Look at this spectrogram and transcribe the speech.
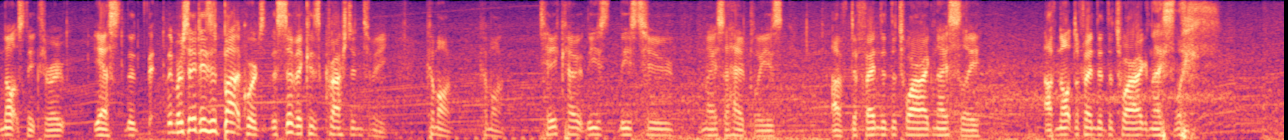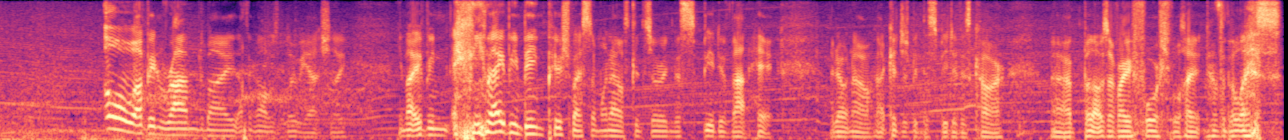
not sneak through. Yes, the the Mercedes is backwards. The Civic has crashed into me. Come on, come on. Take out these these two nice ahead, please. I've defended the Touareg nicely. I've not defended the Touareg nicely. oh, I've been rammed by. I think that was Louis actually. He might have been he might have been being pushed by someone else, considering the speed of that hit. I don't know. That could just be the speed of his car. Uh, but that was a very forceful hit, nevertheless.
